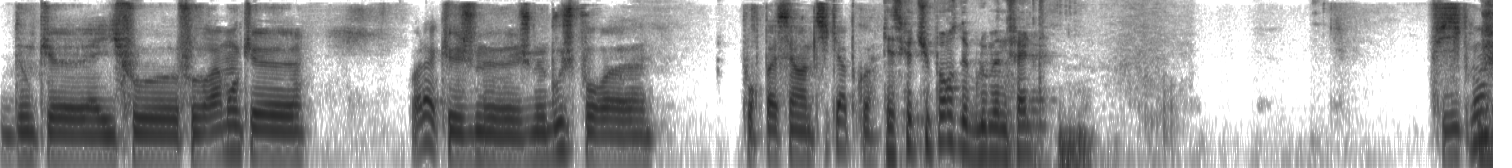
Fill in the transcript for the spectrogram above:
donc euh, il faut, faut vraiment que voilà que je me, je me bouge pour euh, pour passer un petit cap quoi. Qu'est-ce que tu penses de Blumenfeld? Physiquement?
